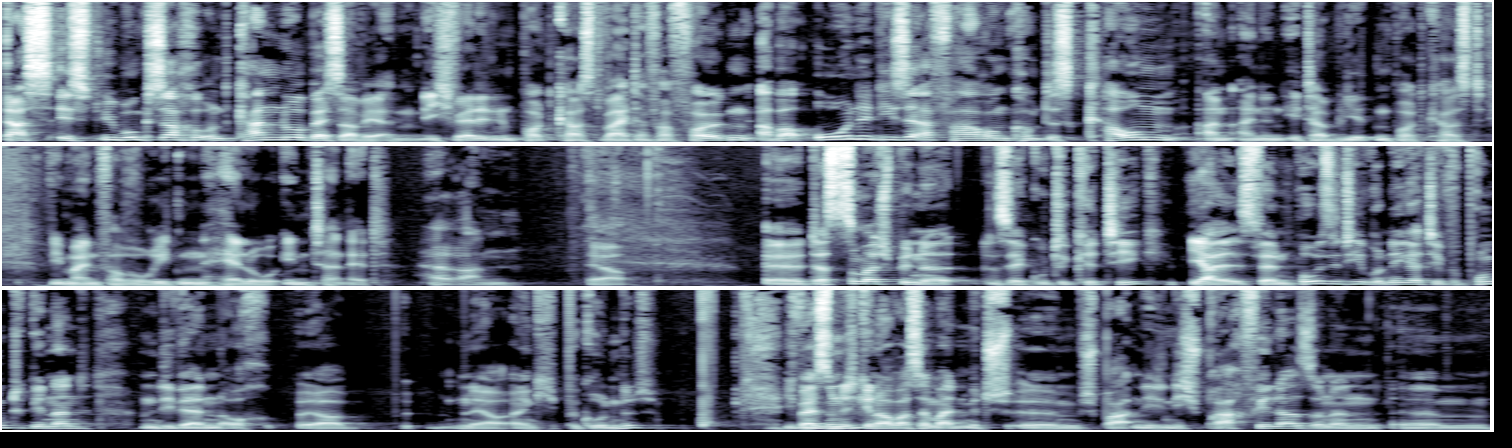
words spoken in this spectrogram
Das ist Übungssache und kann nur besser werden. Ich werde den Podcast weiter verfolgen, aber ohne diese Erfahrung kommt es kaum an einen etablierten Podcast wie meinen Favoriten Hello Internet heran. Ja. Äh, Das ist zum Beispiel eine sehr gute Kritik, Ja. weil es werden positive und negative Punkte genannt und die werden auch ja, ja, eigentlich begründet. Ich weiß noch nicht genau, was er meint mit ähm, Sprach, nee, nicht Sprachfehler, sondern ähm,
